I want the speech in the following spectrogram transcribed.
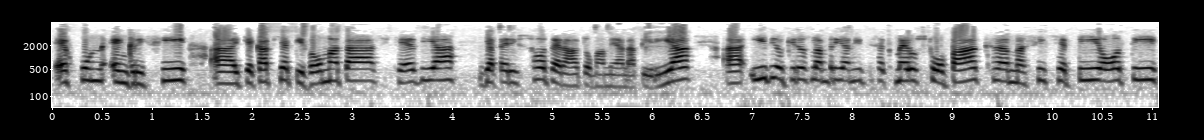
έχουν εγκριθεί και κάποια επιδόματα, σχέδια για περισσότερα άτομα με αναπηρία. Ήδη ο κύριος Λαμπριανίτης εκ μέρους του ΟΠΑΚ μας είχε πει ότι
